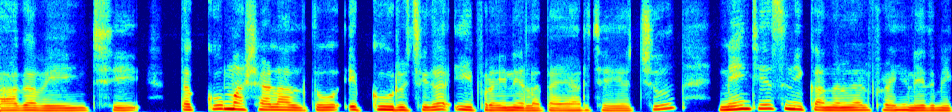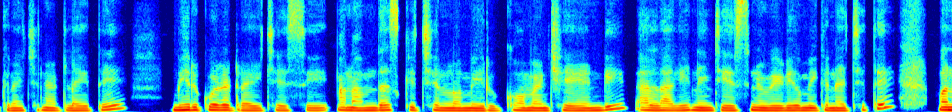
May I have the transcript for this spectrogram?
బాగా వేయించి, తక్కువ మషాలాలతో ఎక్కువ రుచిగా ఈ ఫ్రైని ఇలా తయారు చేయొచ్చు. నేను చేసిన ఈ కందనగడ్డ ఫ్రై అనేది మీకు నచ్చినట్లయితే, మీరు కూడా ట్రై చేసి మన అమ్దాస్ కిచెన్‌లో మీరు కామెంట్ చేయండి. అలాగే నేను చేసిన వీడియో మీకు నచ్చితే మన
